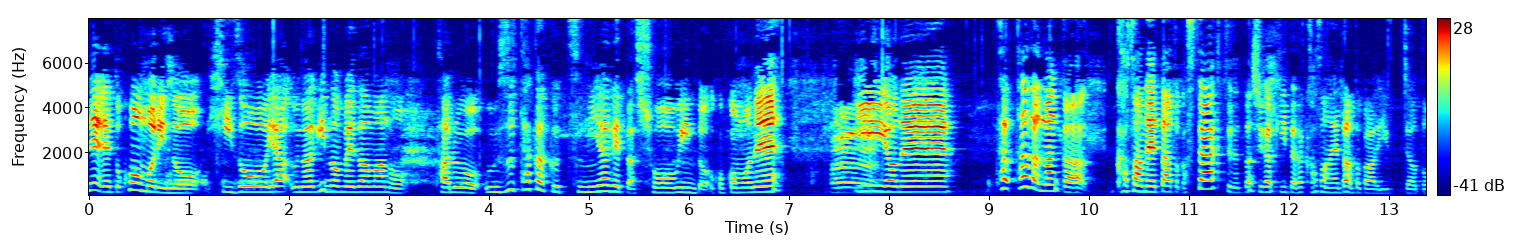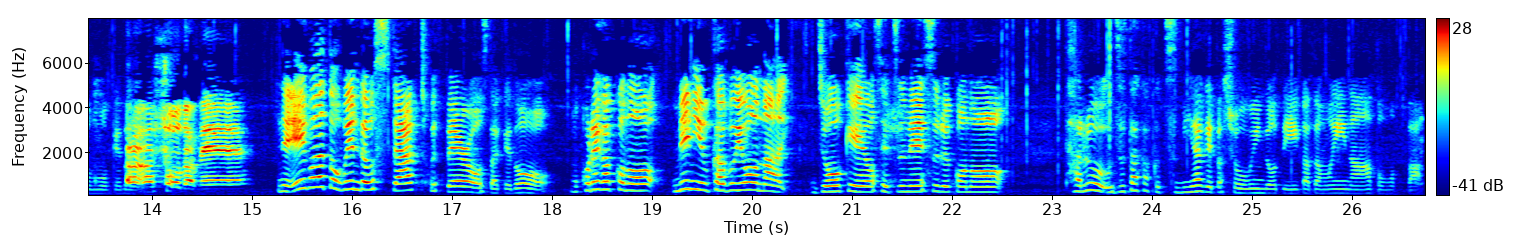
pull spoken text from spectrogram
ね、えっと、コウモリの秘蔵やうなぎの目玉の樽を渦高く積み上げたショーウィンドウ。ここもね、うんいいよね。た、ただなんか、重ねたとか、スタックって私が聞いたら重ねたとか言っちゃうと思うけど。ああそうだねね、英語だと window stacked with barrels だけど、もうこれがこの目に浮かぶような情景を説明するこの、樽を渦高く積み上げたショーウィンドウって言い方もいいなと思った。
